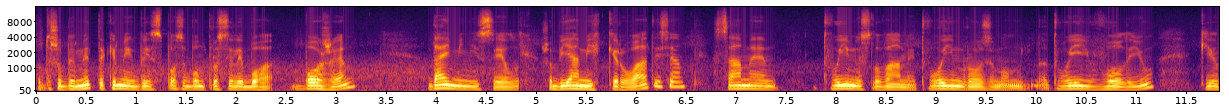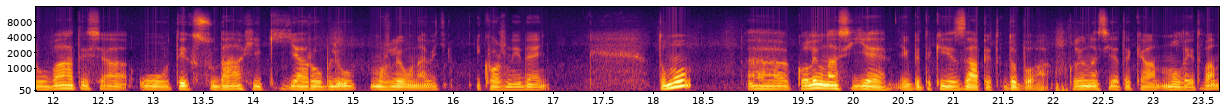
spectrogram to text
Тобто, щоб ми таким якби, способом просили Бога, Боже, дай мені силу, щоб я міг керуватися саме Твоїми словами, Твоїм розумом, Твоєю волею, керуватися у тих судах, які я роблю, можливо, навіть і кожний день. Тому, е, коли у нас є якби, такий запит до Бога, коли у нас є така молитва,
